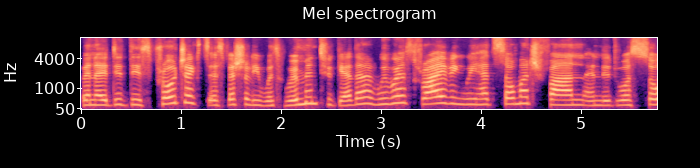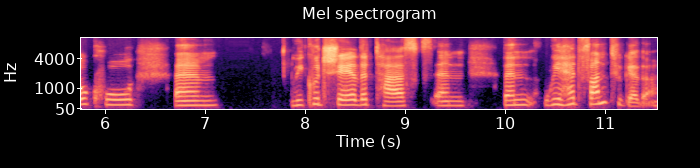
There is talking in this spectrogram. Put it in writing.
when i did these projects especially with women together we were thriving. We had so much fun and it was so cool. Um, we could share the tasks and then we had fun together.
